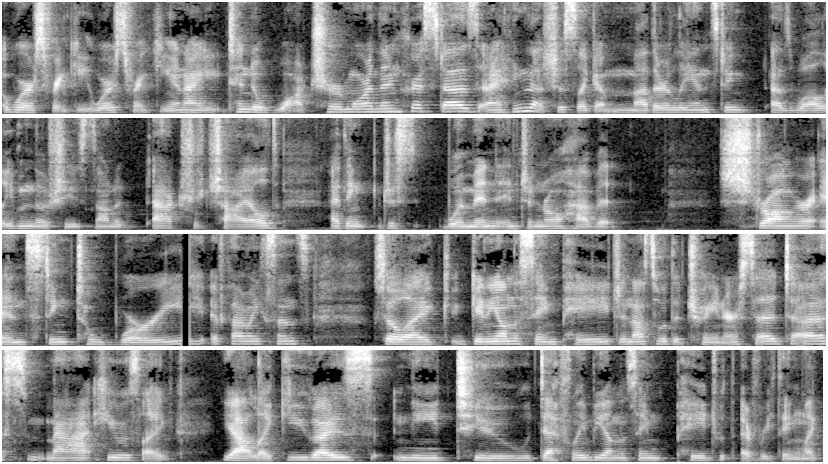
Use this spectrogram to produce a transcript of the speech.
where's Frankie? Where's Frankie? And I tend to watch her more than Chris does. And I think that's just like a motherly instinct as well, even though she's not an actual child. I think just women in general have it stronger instinct to worry, if that makes sense. So, like, getting on the same page, and that's what the trainer said to us, Matt. He was like, Yeah, like, you guys need to definitely be on the same page with everything. Like,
